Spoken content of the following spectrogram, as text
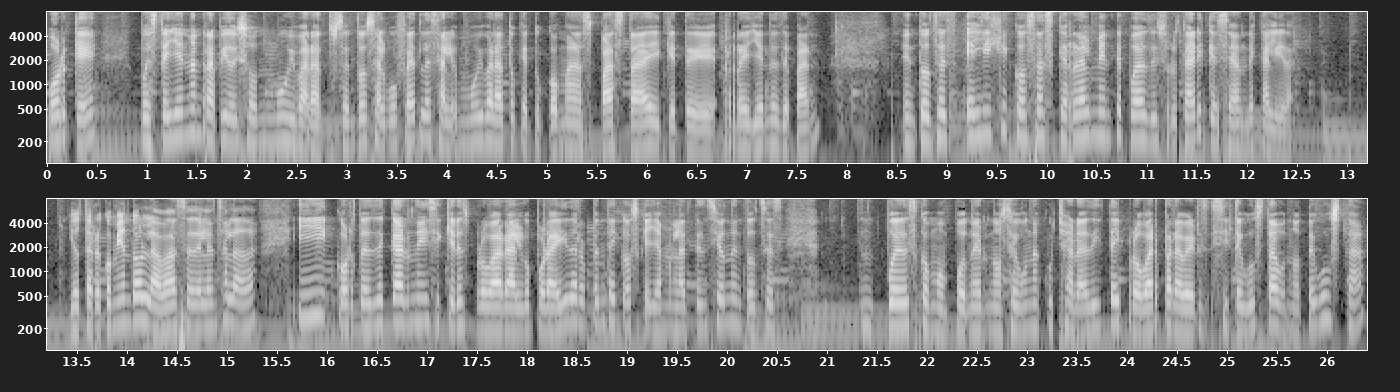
porque pues te llenan rápido y son muy baratos. Entonces al buffet le sale muy barato que tú comas pasta y que te rellenes de pan. Entonces elige cosas que realmente puedas disfrutar y que sean de calidad. Yo te recomiendo la base de la ensalada y cortes de carne y si quieres probar algo por ahí, de repente hay cosas que llaman la atención, entonces puedes como poner, no sé, una cucharadita y probar para ver si te gusta o no te gusta.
